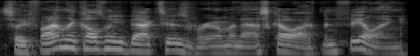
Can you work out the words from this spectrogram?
So he finally calls me back to his room and asks how I've been feeling.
